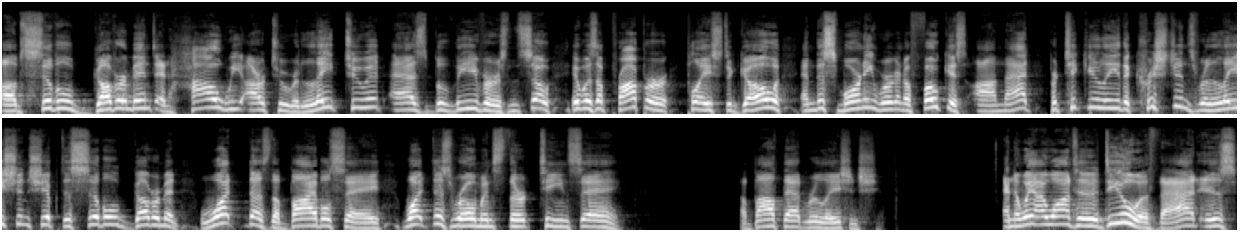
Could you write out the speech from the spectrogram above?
of civil government and how we are to relate to it as believers. And so it was a proper place to go. And this morning we're going to focus on that, particularly the Christian's relationship to civil government. What does the Bible say? What does Romans 13 say about that relationship? And the way I want to deal with that is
